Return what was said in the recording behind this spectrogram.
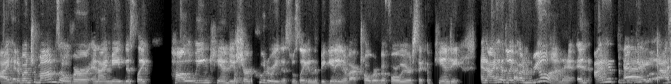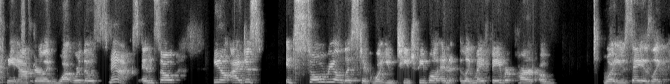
i had a bunch of moms over and i made this like Halloween candy charcuterie. This was like in the beginning of October before we were sick of candy. And I had like Unreal on it. And I had three hey. people ask me after, like, what were those snacks? And so, you know, I just, it's so realistic what you teach people. And like, my favorite part of what you say is like,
